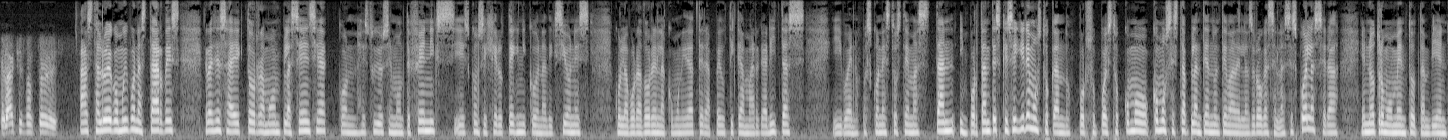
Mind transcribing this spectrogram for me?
Gracias a ustedes. Hasta luego, muy buenas tardes. Gracias a Héctor Ramón Plasencia, con estudios en Montefénix y es consejero técnico en adicciones, colaborador en la comunidad terapéutica Margaritas. Y bueno, pues con estos temas tan importantes que seguiremos tocando, por supuesto, cómo, cómo se está planteando el tema de las drogas en las escuelas será en otro momento también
